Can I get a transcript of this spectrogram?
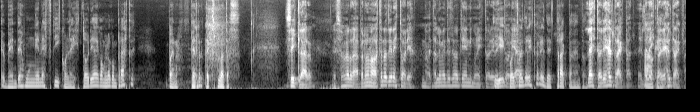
vendes un NFT con la historia de cómo lo compraste, bueno, te, te explotas. Sí, claro. Eso es verdad. Pero no, este no tiene historia. Lamentablemente este no tiene ninguna historia. La ¿Y historia, cuál fue el de la historia? El del trackpad, entonces. la historia es el trackpad. El de Ah, la ok. historia es el trackpad.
